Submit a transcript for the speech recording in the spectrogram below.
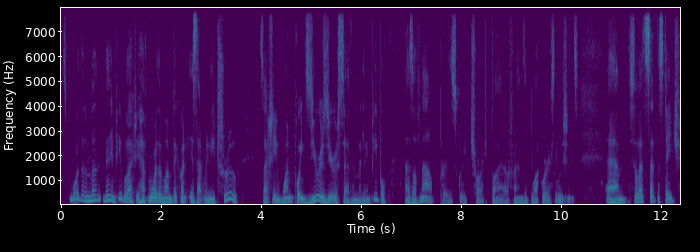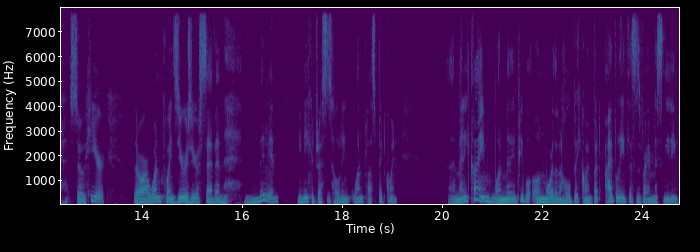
it's more than a million people actually have more than one Bitcoin. Is that really true? It's actually 1.007 million people as of now, per this great chart by our friends at Blockware Solutions. Um, so let's set the stage. So here, there are 1.007 million unique addresses holding one plus Bitcoin. And many claim 1 million people own more than a whole Bitcoin, but I believe this is very misleading.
